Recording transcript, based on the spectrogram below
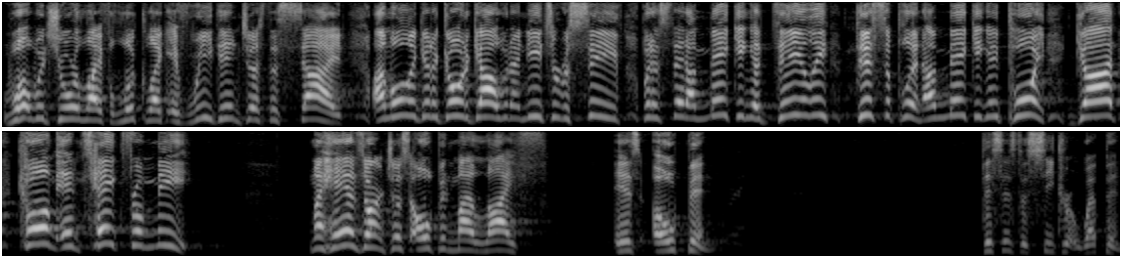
What would your life look like if we didn't just decide, I'm only going to go to God when I need to receive, but instead I'm making a daily discipline. I'm making a point. God, come and take from me. My hands aren't just open, my life is open. This is the secret weapon.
